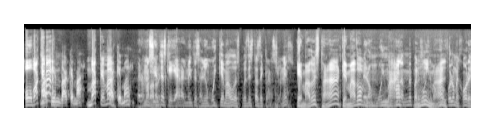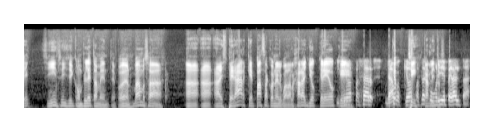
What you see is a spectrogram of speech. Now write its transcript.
O va a quemar. va a quemar. Va a Va a quemar. quemar. Pero no sientes que ya realmente salió muy quemado después de estas declaraciones. Quemado está, quemado. Pero muy mal, a mí me parece Muy que mal. fue lo mejor, ¿eh? Sí, sí, sí, completamente. Pues bueno, vamos a, a- a- a esperar qué pasa con el Guadalajara. Yo creo ¿Y qué va a que... pasar, Gabo, ¿Qué- qué va sí, a pasar Carlitos. con Oribe Peralta?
